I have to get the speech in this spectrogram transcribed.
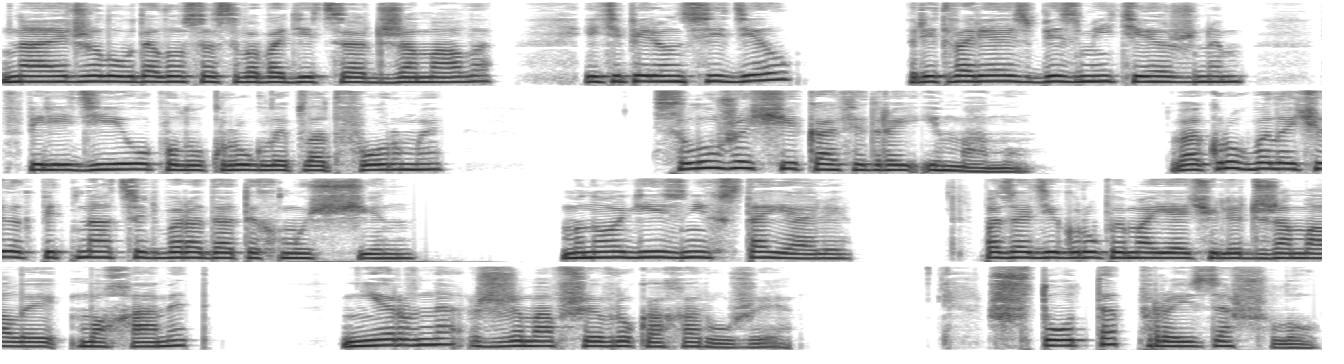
Найджелу удалось освободиться от Джамала, и теперь он сидел, притворяясь безмятежным, впереди у полукруглой платформы, служащей кафедрой имаму. Вокруг было человек пятнадцать бородатых мужчин. Многие из них стояли. Позади группы маячили Джамал и Мохаммед, нервно сжимавшие в руках оружие. Что-то произошло,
